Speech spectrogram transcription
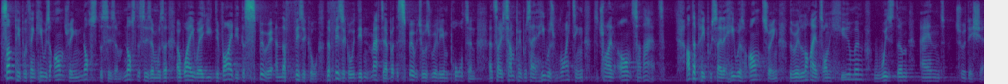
Some people think he was answering Gnosticism. Gnosticism was a, a, way where you divided the spirit and the physical. The physical, didn't matter, but the spiritual was really important. And so some people say he was writing to try and answer that. Other people say that he was answering the reliance on human wisdom and tradition.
